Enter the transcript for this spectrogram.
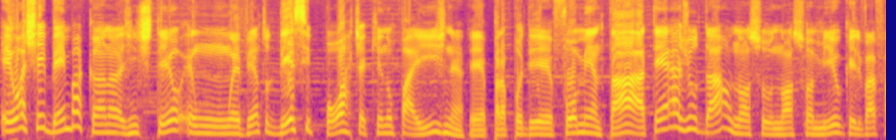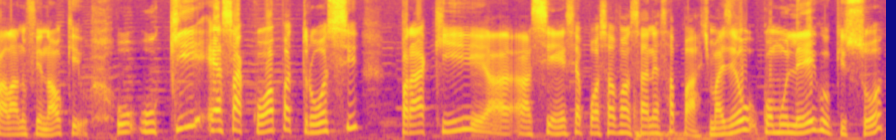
eu achei bem bacana a gente ter um evento desse porte aqui no país, né? É, para poder fomentar, até ajudar o nosso, nosso amigo, que ele vai falar no final, que o, o que essa Copa trouxe para que a, a ciência possa avançar nessa parte. Mas eu, como leigo que sou,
